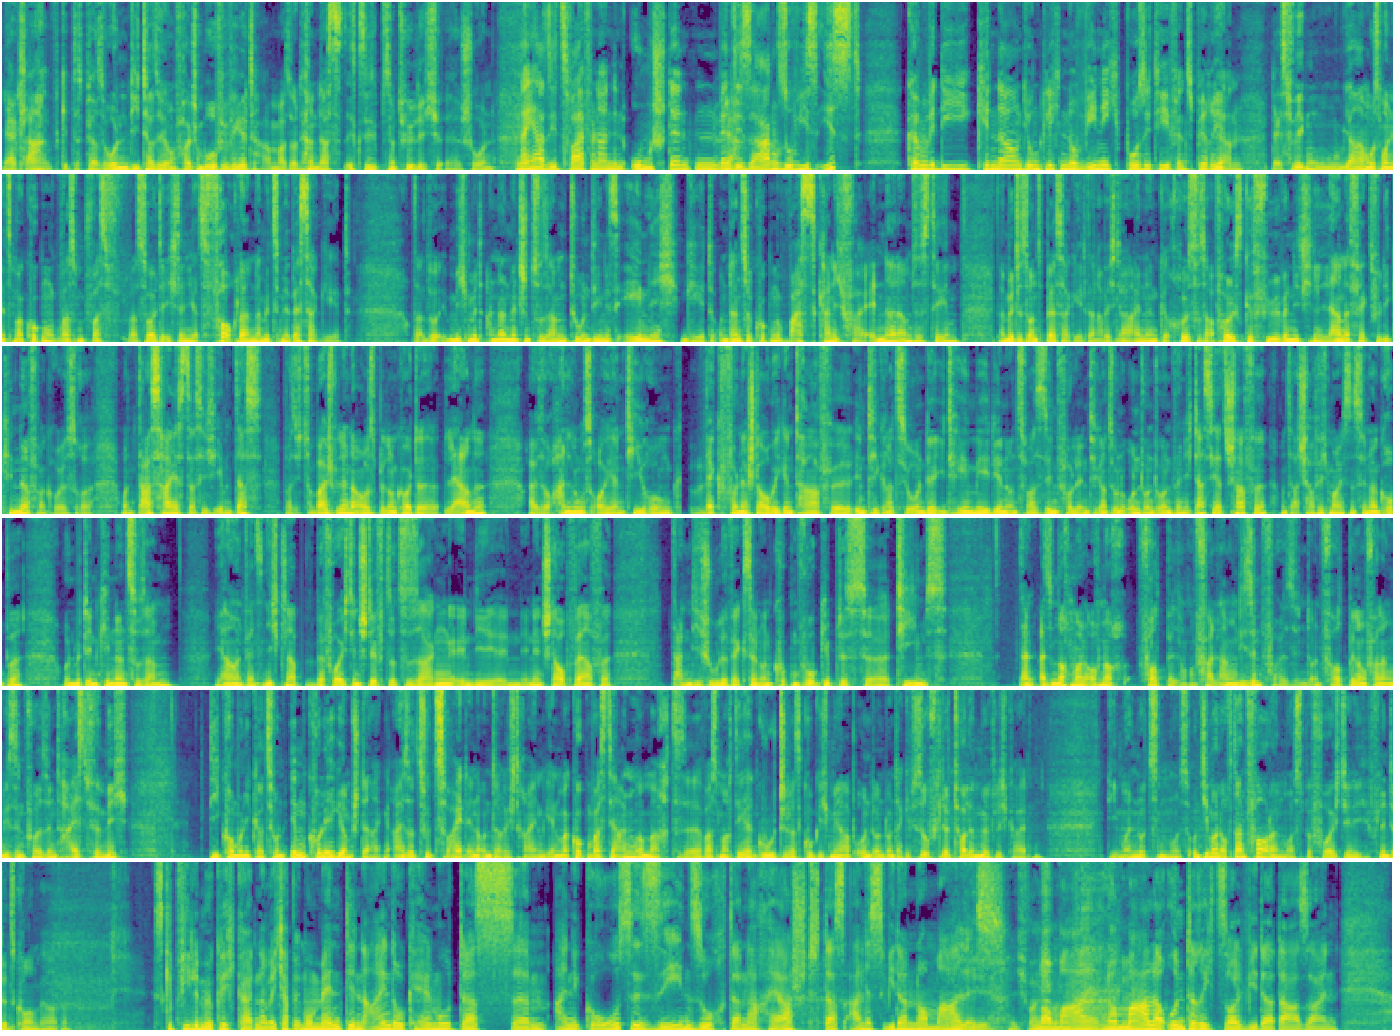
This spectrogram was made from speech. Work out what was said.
Ja klar, gibt es Personen, die tatsächlich einen falschen Beruf gewählt haben. Also das gibt es natürlich äh, schon. Naja, sie zweifeln an den Umständen. Wenn ja. sie sagen, so wie es ist, können wir die Kinder und Jugendlichen nur wenig positiv inspirieren. Ja. Deswegen, ja, muss man jetzt mal gucken, was, was, was sollte ich denn jetzt fordern, damit es mir besser geht also mich mit anderen Menschen zusammentun, denen es ähnlich geht und dann zu gucken, was kann ich verändern am System, damit es uns besser geht. Dann habe ich da ein größeres Erfolgsgefühl, wenn ich den Lerneffekt für die Kinder vergrößere. Und das heißt, dass ich eben das, was ich zum Beispiel in der Ausbildung heute lerne, also Handlungsorientierung, weg von der staubigen Tafel, Integration der IT-Medien und zwar sinnvolle Integration und, und, und. Wenn ich das jetzt schaffe, und das schaffe ich meistens in einer Gruppe und mit den Kindern zusammen, ja, und wenn es nicht klappt, bevor ich den Stift sozusagen in, die, in, in den Staub werfe, dann die Schule wechseln und gucken, wo gibt es äh, Teams. Dann also nochmal auch noch Fortbildungen verlangen, die sinnvoll sind. Und Fortbildungen verlangen, die sinnvoll sind, heißt für mich, die Kommunikation im Kollegium stärken, also zu zweit in den Unterricht reingehen, mal gucken, was der andere macht, äh, was macht der gut, das gucke ich mir ab und und und. Da gibt es so viele tolle Möglichkeiten, die man nutzen muss und die man auch dann fordern muss, bevor ich die Flinte ins Korn werfe. Es gibt viele Möglichkeiten, aber ich habe im Moment den Eindruck, Helmut, dass ähm, eine große Sehnsucht danach herrscht, dass alles wieder normal oh je, ist. Ich weiß Normal, schon. normaler Unterricht soll wieder da sein.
